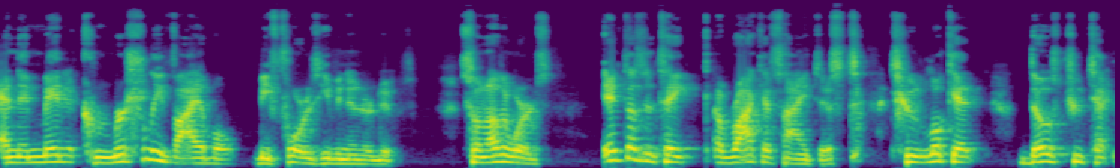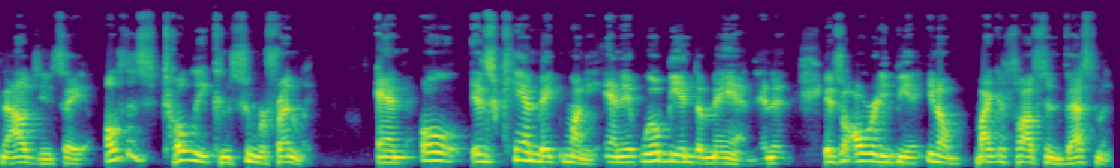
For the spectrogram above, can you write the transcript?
and they made it commercially viable before it was even introduced. So, in other words, it doesn't take a rocket scientist to look at those two technologies and say, oh, this is totally consumer friendly. And oh, it can make money and it will be in demand. And it, it's already being, you know, Microsoft's investment.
